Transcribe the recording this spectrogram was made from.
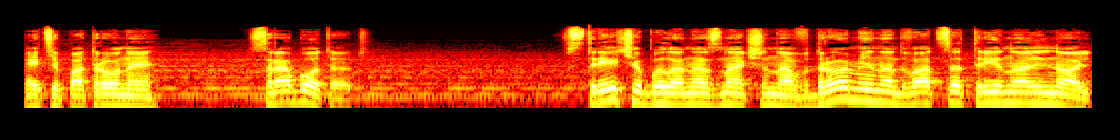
эти патроны сработают. Встреча была назначена в Дроме на 23.00.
